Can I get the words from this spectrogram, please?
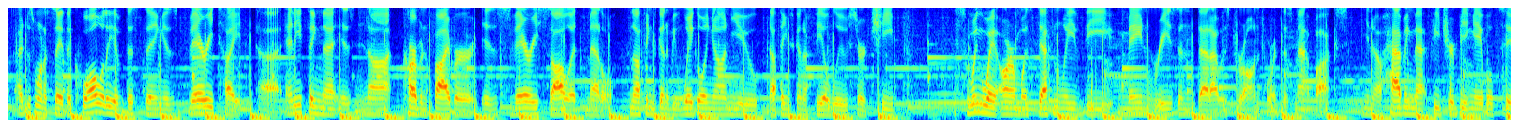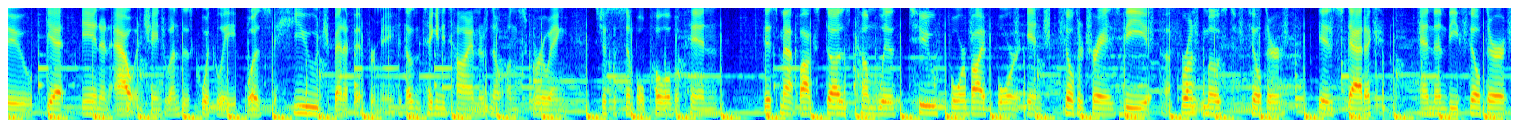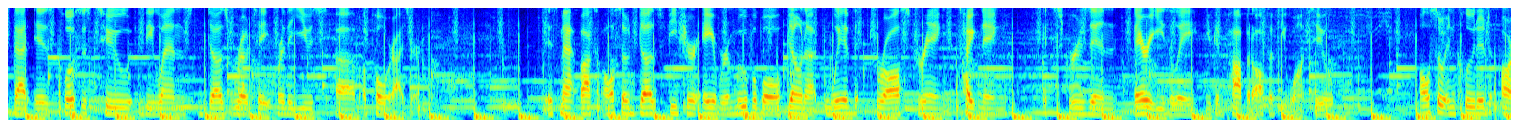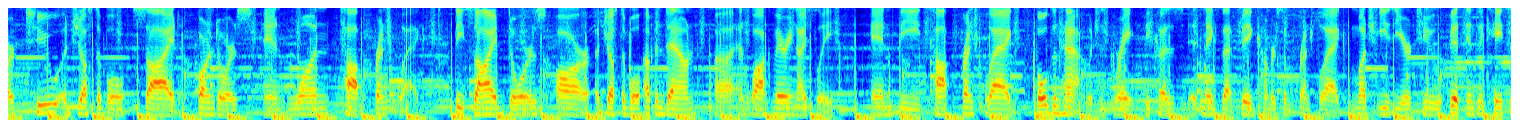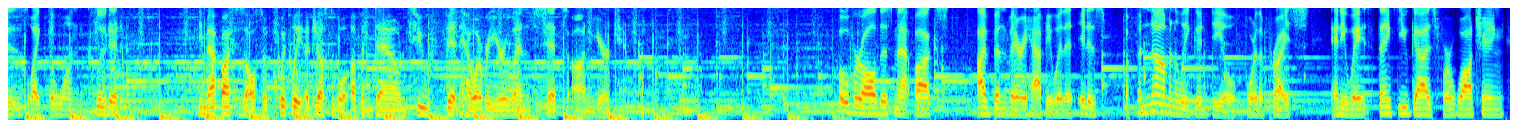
I just want to say the quality of this thing is very tight. Uh, anything that is not carbon fiber is very solid metal. Nothing's going to be wiggling on you. Nothing's going to feel loose or cheap. The swing-away arm was definitely the main reason that I was drawn toward this matte box. You know, having that feature, being able to get in and out and change lenses quickly was a huge benefit for me. It doesn't take any time, there's no unscrewing. It's just a simple pull of a pin this matte box does come with two 4x4 inch filter trays. The frontmost filter is static and then the filter that is closest to the lens does rotate for the use of a polarizer. This matte box also does feature a removable donut with drawstring tightening. It screws in very easily. You can pop it off if you want to. Also included are two adjustable side barn doors and one top French flag. These side doors are adjustable up and down uh, and lock very nicely. And the top French flag folds in half, which is great because it makes that big cumbersome French flag much easier to fit into cases like the one included. The matte box is also quickly adjustable up and down to fit however your lens sits on your camera. Overall, this matte box, I've been very happy with it. It is a phenomenally good deal for the price. Anyways, thank you guys for watching.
